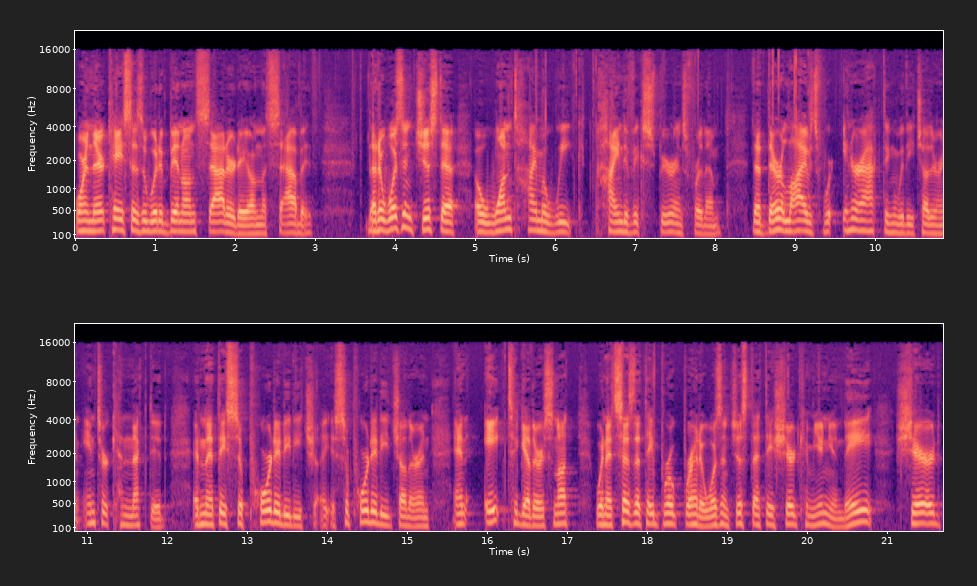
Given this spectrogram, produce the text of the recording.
or in their case, as it would have been on Saturday, on the Sabbath. That it wasn't just a, a one time a week kind of experience for them, that their lives were interacting with each other and interconnected, and that they supported each, supported each other and, and ate together. It's not, when it says that they broke bread, it wasn't just that they shared communion, they shared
